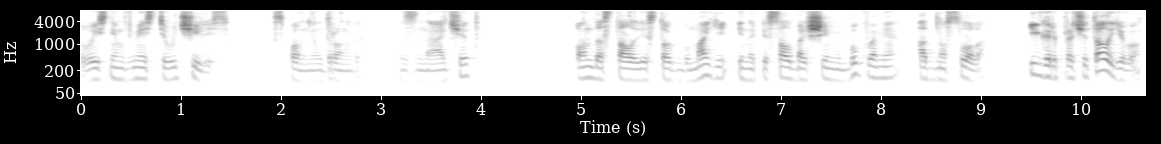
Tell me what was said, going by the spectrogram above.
Вы с ним вместе учились, вспомнил Дронго. Значит... Он достал листок бумаги и написал большими буквами одно слово. Игорь прочитал его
